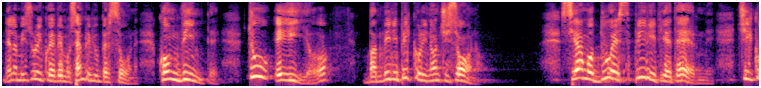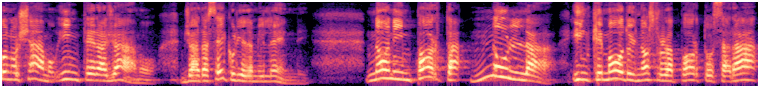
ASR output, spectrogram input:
nella misura in cui avremo sempre più persone convinte, tu e io, bambini piccoli non ci sono. Siamo due spiriti eterni, ci conosciamo, interagiamo già da secoli e da millenni. Non importa nulla in che modo il nostro rapporto sarà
